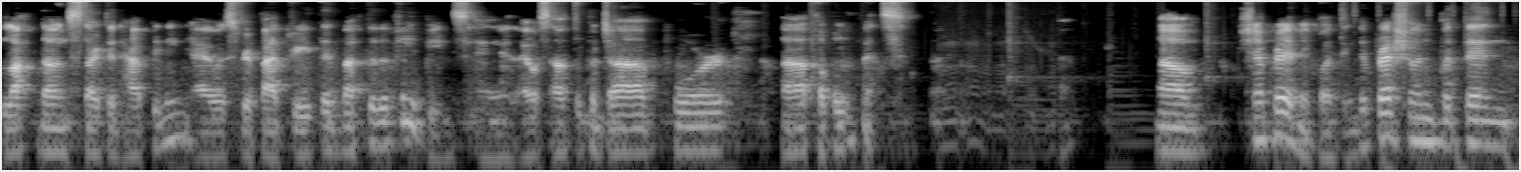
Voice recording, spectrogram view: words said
lockdown started happening. I was repatriated back to the Philippines, and I was out of a job for a couple of months. Um, syempre, may konting depression, but then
